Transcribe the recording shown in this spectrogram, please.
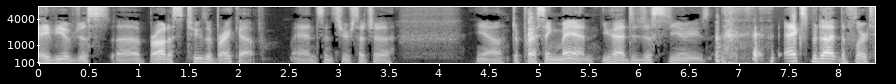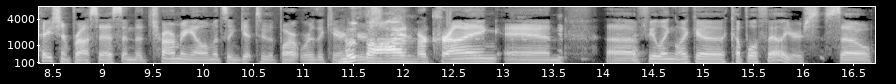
Dave, you have just uh, brought us to the breakup, and since you're such a you know, depressing man. You had to just, you know, expedite the flirtation process and the charming elements and get to the part where the characters are crying and uh, feeling like a couple of failures. So,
